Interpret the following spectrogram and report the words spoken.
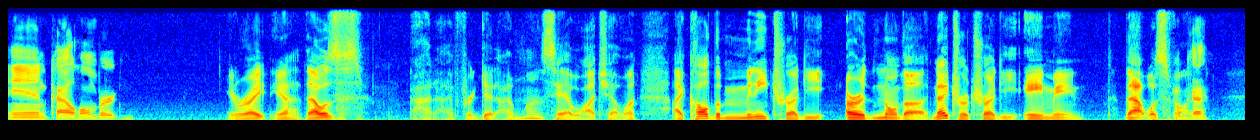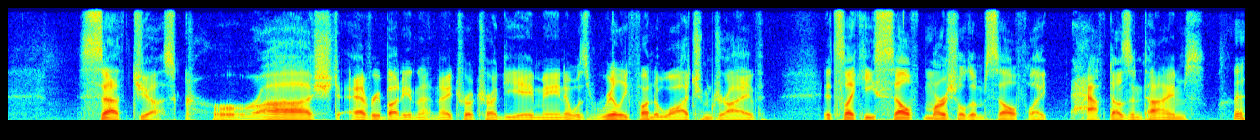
and Kyle Holmberg. You're right. Yeah, that was. God, I forget. I want to say I watched that one. I called the mini truggy, or no, the nitro truggy A main. That was fun. Okay. Seth just crushed everybody in that Nitro Truggy A main. It was really fun to watch him drive. It's like he self marshaled himself like half dozen times.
